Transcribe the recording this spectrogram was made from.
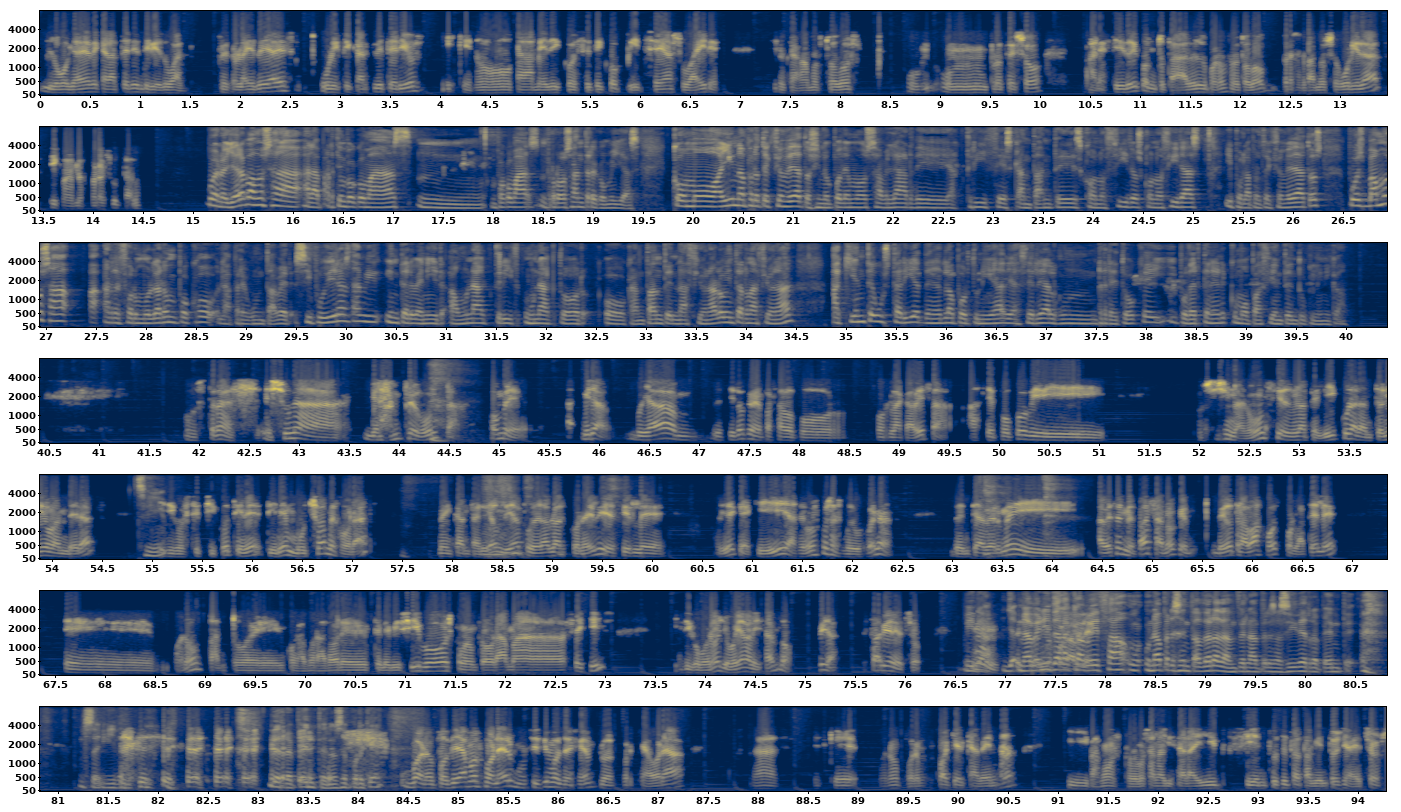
luego ya es de carácter individual. Pero la idea es unificar criterios y que no cada médico estético pinche a su aire, sino que hagamos todos un, un proceso parecido y con total, bueno, sobre todo preservando seguridad y con el mejor resultado. Bueno, y ahora vamos a, la parte un poco más mm, un poco más rosa entre comillas. Como hay una protección de datos y no podemos hablar de actrices, cantantes, conocidos, conocidas y por la protección de datos, pues vamos a, a reformular un poco la pregunta. A ver, si pudieras David intervenir a una actriz, un actor o cantante nacional o internacional, ¿a quién te gustaría tener la oportunidad de hacerle algún retoque y y poder tener como paciente en tu clínica? Ostras, es una gran pregunta. Hombre, mira, voy a decir lo que me ha pasado por, por la cabeza. Hace poco vi, no sé si un anuncio de una película de Antonio Banderas y digo, este chico tiene, tiene mucho a mejorar. Me encantaría un día poder hablar con él y decirle, oye, que aquí hacemos cosas muy buenas. Vente a verme y a veces me pasa, ¿no? Que veo trabajos por la tele, eh, bueno, tanto en colaboradores televisivos como en programas X, y digo, bueno, yo voy analizando. Mira, está bien hecho. Mira, Mm, ya me ha venido a la cabeza un- una presentadora de Antena 3 así de repente. Enseguida. De repente, no sé por qué. Bueno, podríamos poner muchísimos ejemplos, porque ahora, ostras, es que, bueno, ponemos cualquier cadena y vamos, podemos analizar ahí cientos de tratamientos ya hechos.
